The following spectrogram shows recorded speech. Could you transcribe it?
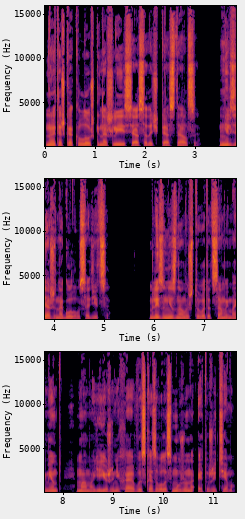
Но это ж как ложки нашлись, а осадочек-то остался. Нельзя же на голову садиться. Лиза не знала, что в этот самый момент мама ее жениха высказывалась мужу на эту же тему.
